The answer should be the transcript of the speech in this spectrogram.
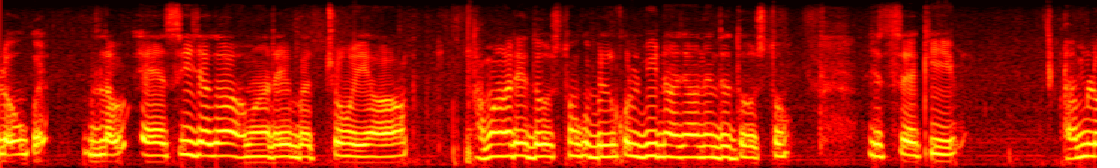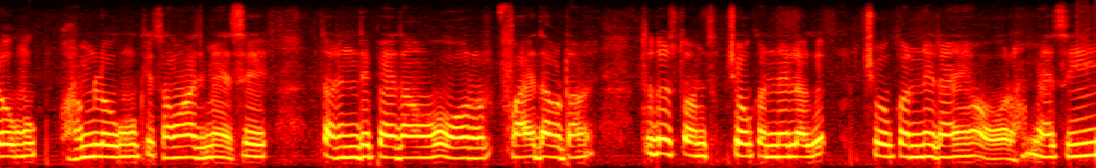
लोग मतलब ऐसी जगह हमारे बच्चों या हमारे दोस्तों को बिल्कुल भी ना जाने दे दोस्तों, जिससे कि हम लोगों हम लोगों के समाज में ऐसे दरिंदे पैदा हों और फ़ायदा उठाएँ। तो दोस्तों हम सब चो करने लगे चो करने रहें और हम ऐसे ही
